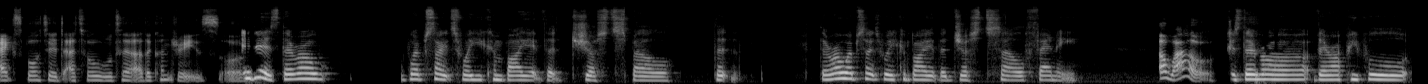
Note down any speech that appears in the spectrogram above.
exported at all to other countries or? It is. There are websites where you can buy it that just spell that. There are websites where you can buy it that just sell Fenny. Oh wow. Because there are there are people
